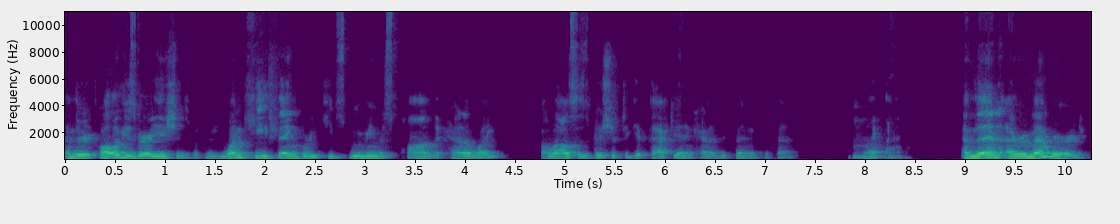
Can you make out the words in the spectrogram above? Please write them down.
and there are all of these variations, but there's one key thing where he keeps moving this pawn that kind of like allows his bishop to get back in and kind of defend and defend. Mm-hmm. Like, and then I remembered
